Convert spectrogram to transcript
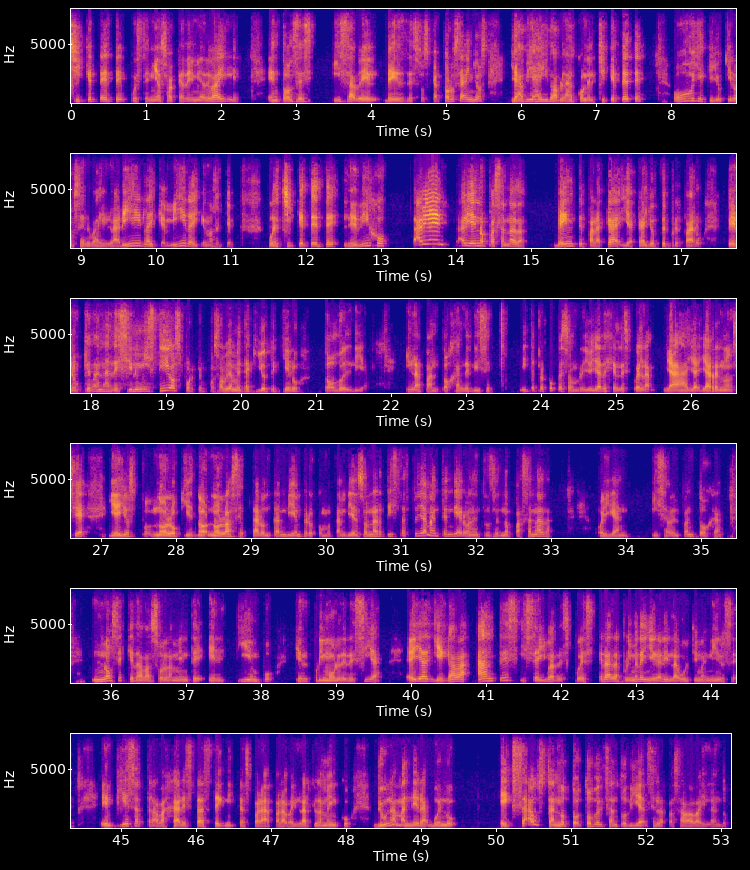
Chiquetete pues tenía su academia de baile. Entonces Isabel, desde sus 14 años, ya había ido a hablar con el chiquetete. Oye, que yo quiero ser bailarina y que mira y que no sé qué. Pues chiquetete le dijo, está bien, está bien, no pasa nada. Vente para acá y acá yo te preparo. Pero ¿qué van a decir mis tíos? Porque pues obviamente aquí yo te quiero todo el día. Y la pantoja le dice, ni te preocupes, hombre, yo ya dejé la escuela, ya, ya, ya renuncié, y ellos pues no lo, no, no lo aceptaron tan bien, pero como también son artistas, pues ya me entendieron, entonces no pasa nada. Oigan, Isabel Pantoja no se quedaba solamente el tiempo que el primo le decía, ella llegaba antes y se iba después. Era la primera en llegar y la última en irse. Empieza a trabajar estas técnicas para, para bailar flamenco de una manera, bueno, exhausta, ¿no? Todo el santo día se la pasaba bailando.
